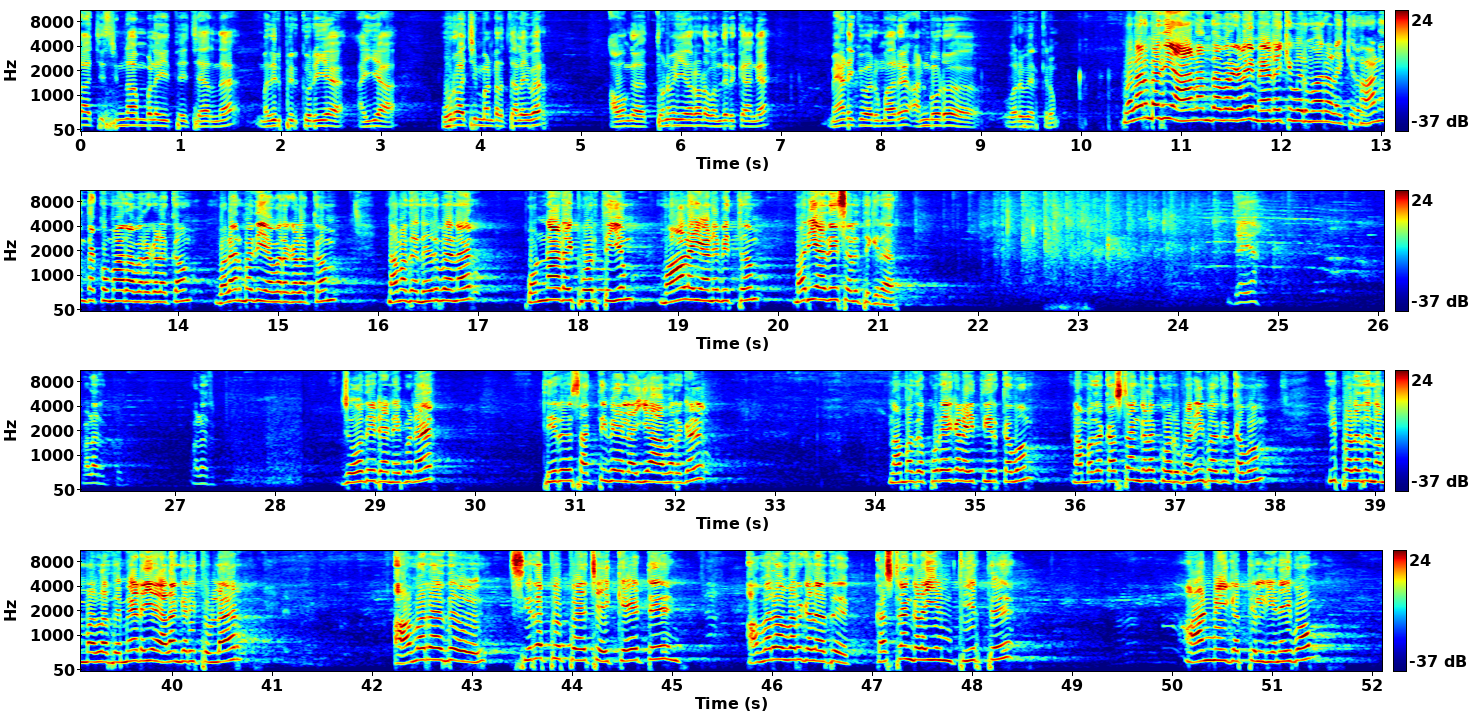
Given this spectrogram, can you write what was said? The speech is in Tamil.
பொள்ளாச்சி சின்னாம்பலயத்தைச் சேர்ந்த மதிப்பிற்குரிய ஐயா ஊராட்சி மன்ற தலைவர் அவங்க துணைவியரோடு வந்திருக்காங்க. மேடைக்கு வருமாறு அன்போடு வரவேற்கிறோம். வளர்மதி ஆனந்த் அவர்களை மேடைக்கு வருமாறு அழைக்கிறோம். ஆனந்தகுமார் அவர்களுக்கும் வளர்மதி அவர்களுக்கும் நமது நிறுவனர் பொன்னாடை போர்த்தியும் மாலை அணிவித்தும் மரியாதை செலுத்துகிறார். ஜெயா வளர்ப்பு வளர்ப்பு. ஜோதிட நிபுணர் திரு சக்திவேல் ஐயா அவர்கள் நமது குறைகளை தீர்க்கவும் நமது கஷ்டங்களுக்கு ஒரு வழிவகுக்கவும் இப்பொழுது நம்மளது மேடையை அலங்கரித்துள்ளார். அவரது சிறப்பு பேச்சை கேட்டு அவரவர்களது கஷ்டங்களையும் தீர்த்து ஆன்மீகத்தில் இணைவோம்.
